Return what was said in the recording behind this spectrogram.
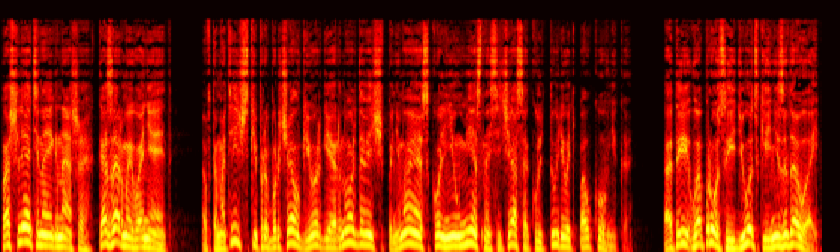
«Пошлятина, Игнаша! Казармой воняет!» Автоматически пробурчал Георгий Арнольдович, понимая, сколь неуместно сейчас оккультуривать полковника. «А ты вопросы идиотские не задавай.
